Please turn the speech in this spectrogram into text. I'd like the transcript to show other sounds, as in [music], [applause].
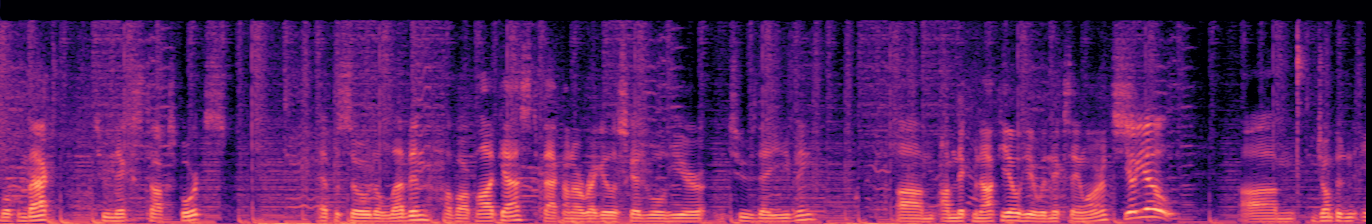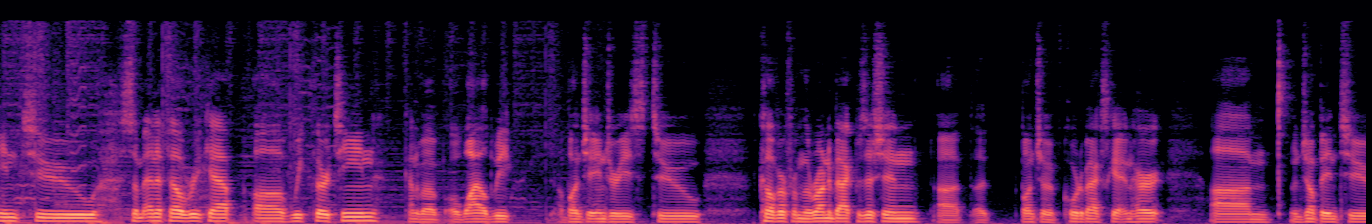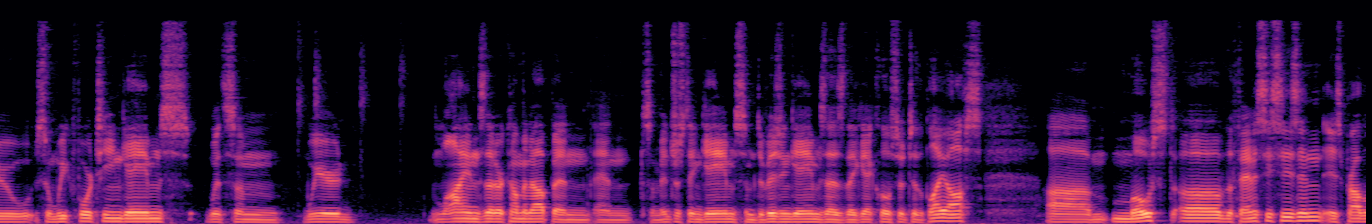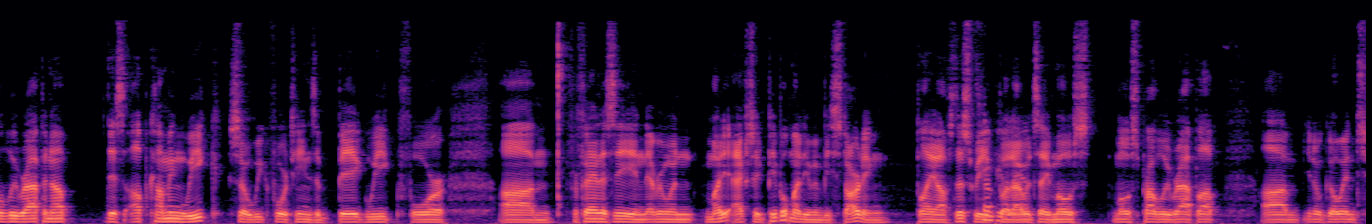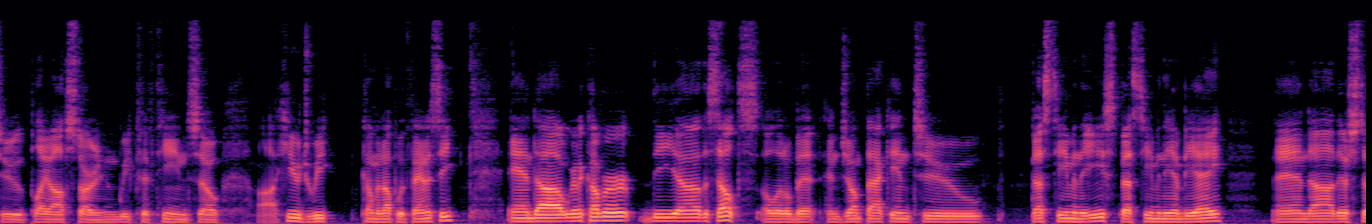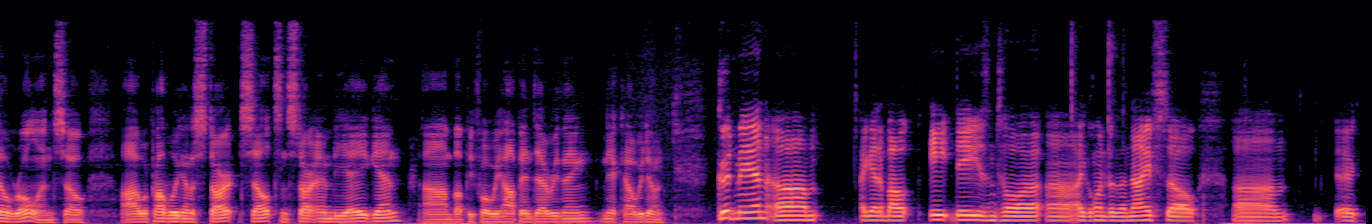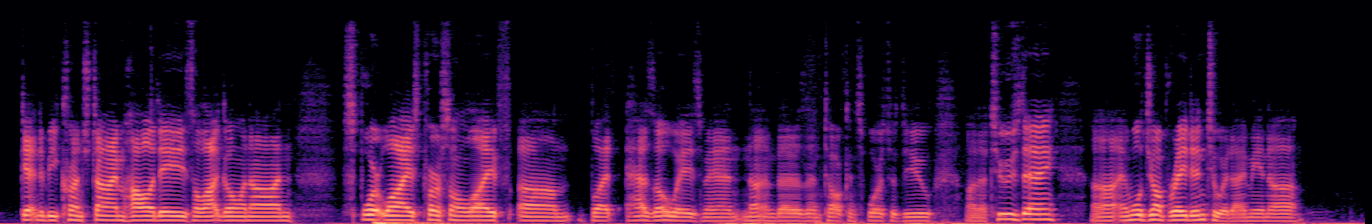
Welcome back to Nick's Talk Sports, episode 11 of our podcast, back on our regular schedule here Tuesday evening. Um, I'm Nick Minacchio here with Nick St. Lawrence. Yo, yo! Um, jumping into some NFL recap of Week 13, kind of a, a, wild week, a bunch of injuries to cover from the running back position, uh, a bunch of quarterbacks getting hurt. Um, we'll jump into some Week 14 games with some weird lines that are coming up and, and some interesting games, some division games as they get closer to the playoffs. Um, most of the fantasy season is probably wrapping up this upcoming week. So week 14 is a big week for um, for fantasy, and everyone might actually people might even be starting playoffs this week. But I would say most most probably wrap up um, you know, go into playoffs starting week 15. So, uh, huge week coming up with fantasy. And uh, we're going to cover the uh, the Celts a little bit and jump back into best team in the East, best team in the NBA, and uh, they're still rolling. So uh, we're probably going to start Celts and start NBA again. Um, but before we hop into everything, Nick, how we doing? Good man. Um, I got about eight days until uh, I go under the knife, so um, getting to be crunch time, holidays, a lot going on, sport wise, personal life. Um, but as always, man, nothing better than talking sports with you on a Tuesday. Uh, and we'll jump right into it. I mean, uh,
